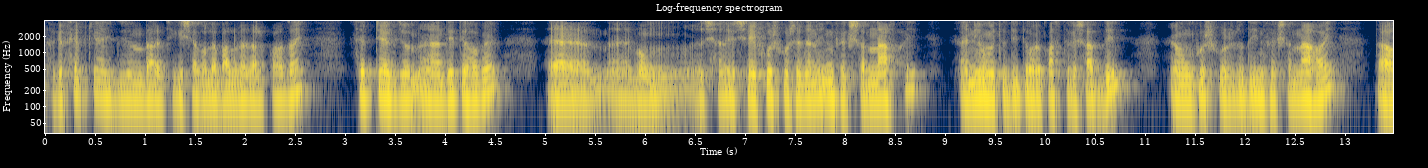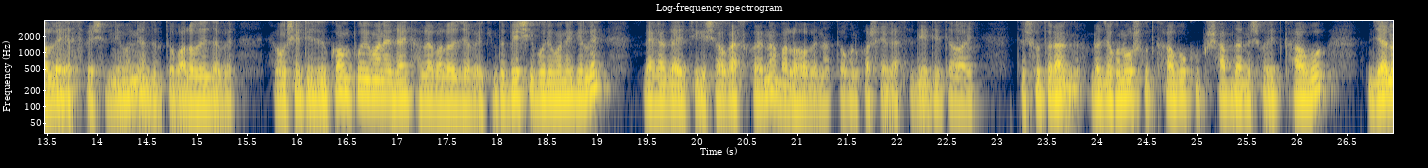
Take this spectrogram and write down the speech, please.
তাকে সেফটি একজন দ্বারা চিকিৎসা করলে ভালো রেজাল্ট পাওয়া যায়। সেফটি একজন দিতে হবে এবং সেই ফুসফুসে যেন ইনফেকশন না হয় নিয়মিত দিতে হবে পাঁচ থেকে সাত দিন, এবং ফুসফুস যদি ইনফেকশন না হয়, তাহলে স্পেশাল নিউমোনিয়া দ্রুত ভালো হয়ে যাবে। এবং সেটি যদি কম পরিমাণে যায়, তাহলে ভালো হয়ে যাবে। কিন্তু বেশি পরিমাণে গেলে দেখা যায় চিকিৎসাও কাজ করে না, ভালো হবে না। তখন কষাই গাছে দিয়ে দিতে হয়। তো সুতরাং আমরা যখন ওষুধ খাওয়াবো, খুব সাবধানের সহিত খাওয়াবো, যেন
